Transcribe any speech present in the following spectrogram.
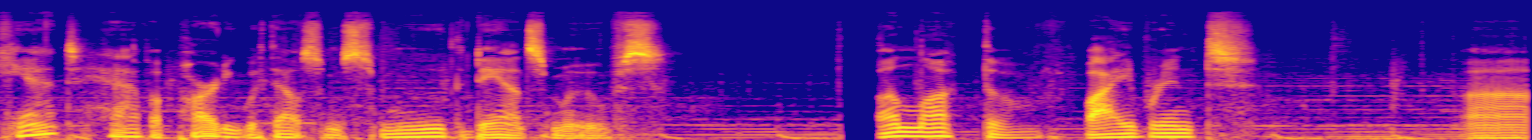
Can't have a party without some smooth dance moves. Unlock the vibrant. Uh,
